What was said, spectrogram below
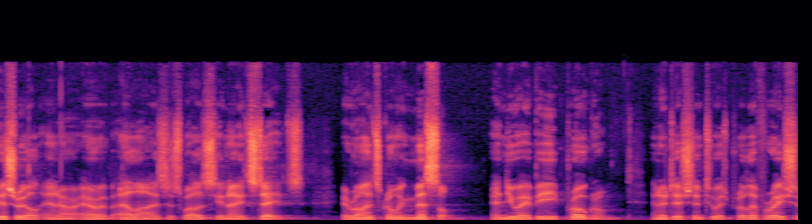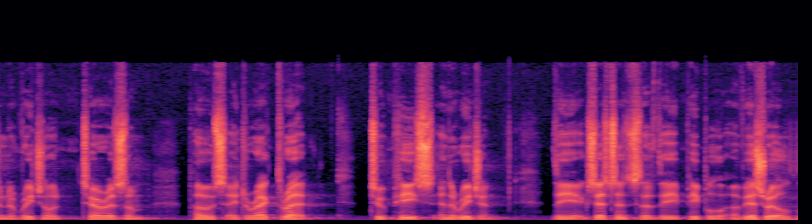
Israel and our Arab allies, as well as the United States. Iran's growing missile and UAV program, in addition to its proliferation of regional terrorism, pose a direct threat to peace in the region. The existence of the people of Israel,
